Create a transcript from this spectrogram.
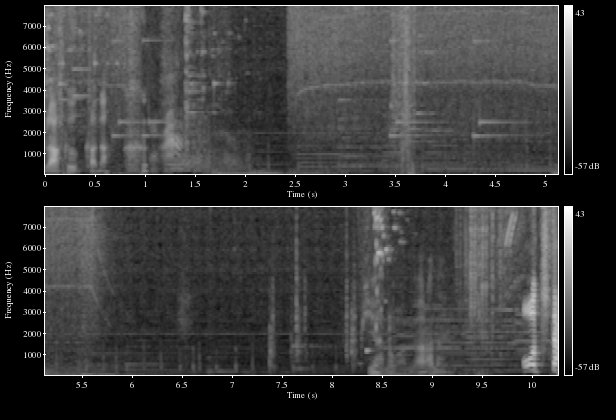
楽かな？ピアノはならない。落ちた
